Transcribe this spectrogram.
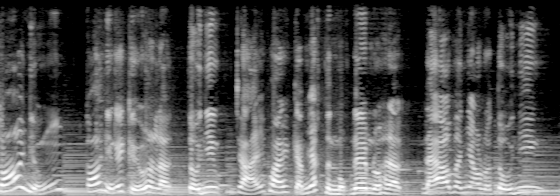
có những có những cái kiểu là, là tự nhiên trải qua cái cảm giác tình một đêm rồi hay là đã ở bên nhau rồi tự nhiên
